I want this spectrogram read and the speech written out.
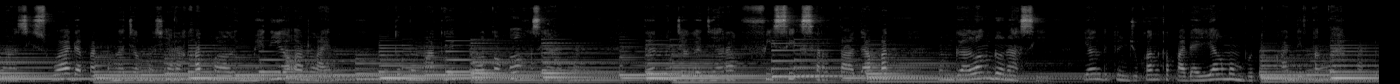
Mahasiswa dapat mengajak masyarakat melalui media online untuk mematuhi protokol kesehatan dan menjaga jarak fisik serta dapat menggalang donasi yang ditunjukkan kepada yang membutuhkan di tengah pandemi.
